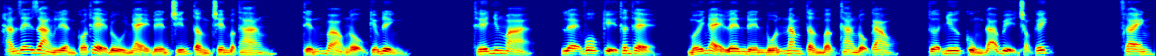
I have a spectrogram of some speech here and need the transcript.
hắn dễ dàng liền có thể đủ nhảy đến 9 tầng trên bậc thang, tiến vào ngộ kiếm đỉnh. Thế nhưng mà, lệ vô kỵ thân thể, mới nhảy lên đến 4-5 tầng bậc thang độ cao, tựa như cùng đã bị trọng kích. Phanh.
